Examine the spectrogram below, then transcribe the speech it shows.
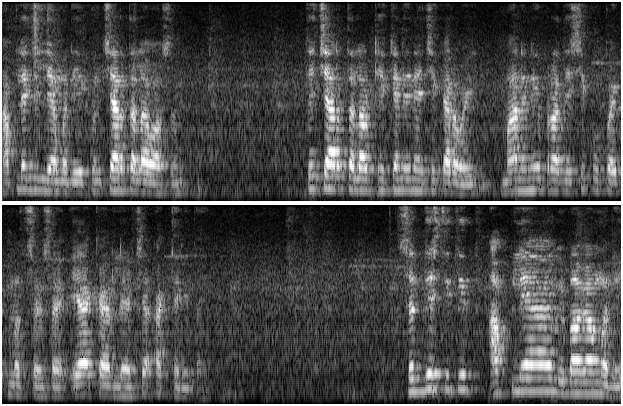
आपल्या जिल्ह्यामध्ये एकूण चार तलाव असून ते चार तलाव ठेक्याने देण्याची कारवाई माननीय प्रादेशिक उपायुक्त मत्स्य या कार्यालयाच्या अखत्यारीत आहे. सद्यस्थितीत आपल्या विभागामध्ये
